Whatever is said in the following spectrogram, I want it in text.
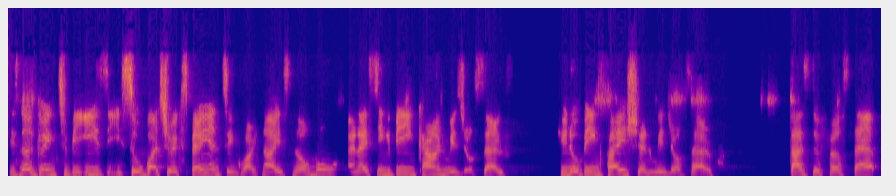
it's not going to be easy. So what you're experiencing right now is normal. And I think being kind with yourself, you know, being patient with yourself, that's the first step.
